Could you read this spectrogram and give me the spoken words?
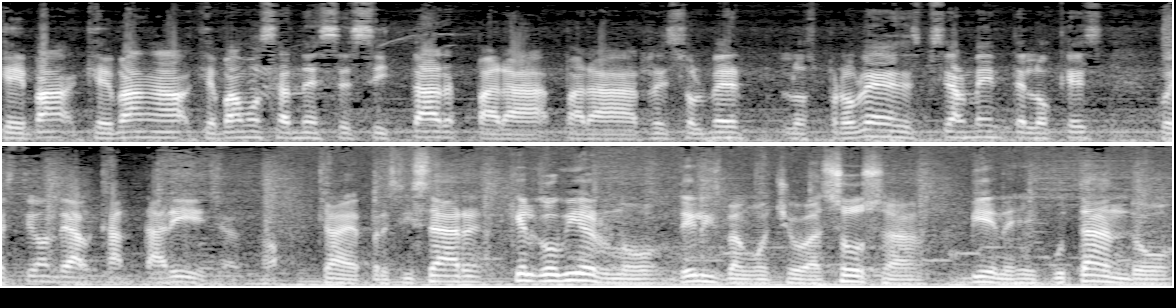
que, va, que, van a, que vamos a necesitar para, para resolver los problemas, especialmente lo que es cuestión de alcantarillas. ¿no? Cabe precisar que el gobierno de Lisbán Ochoa Sosa viene ejecutando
